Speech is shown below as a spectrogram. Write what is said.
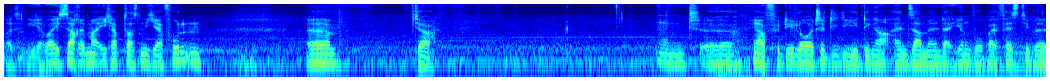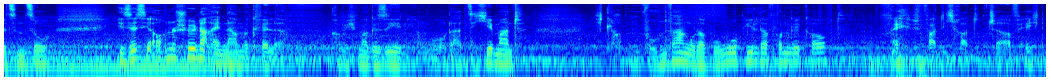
Weiß ich nicht. Aber ich sage immer, ich habe das nicht erfunden. Ähm, tja. Und äh, ja, für die Leute, die die Dinger einsammeln, da irgendwo bei Festivals und so, ist es ja auch eine schöne Einnahmequelle. Habe ich mal gesehen irgendwo. Da hat sich jemand, ich glaube, einen Wohnwagen oder Wohnmobil davon gekauft. Ich fand ich rattenscharf, echt.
